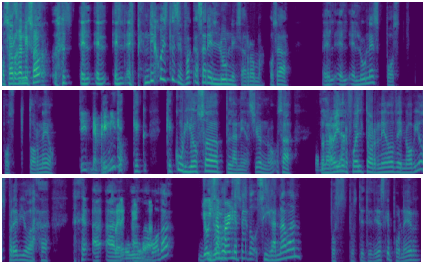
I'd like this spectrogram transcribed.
O sea, organizó. El, el, el, pendejo este se fue a casar el lunes a Roma. O sea, el, el lunes post, post torneo. Sí, deprimido. Qué, qué, curiosa planeación, ¿no? O sea, la Raider fue el torneo de novios previo a, a, la boda. Yo y luego, ¿qué pedo? Si ganaban, pues, pues te tendrías que poner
